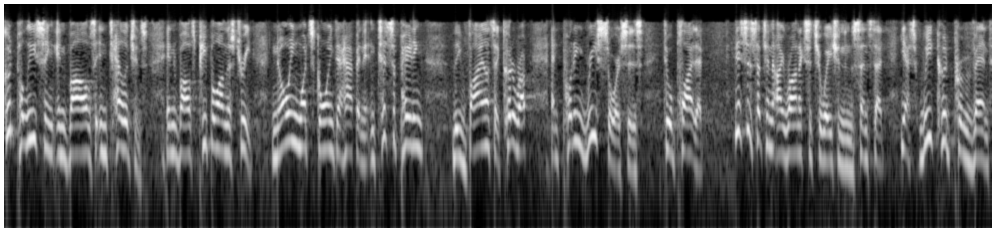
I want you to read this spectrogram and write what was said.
Good policing involves intelligence. It involves people on the street, knowing what's going to happen, anticipating the violence that could erupt, and putting resources to apply that. This is such an ironic situation in the sense that, yes, we could prevent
